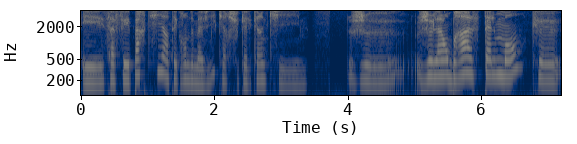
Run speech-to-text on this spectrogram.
Et ça fait partie intégrante de ma vie car je suis quelqu'un qui... Je, je l'embrase tellement que,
